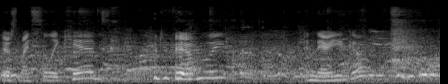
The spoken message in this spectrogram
There's my silly kids and family. And there you go.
